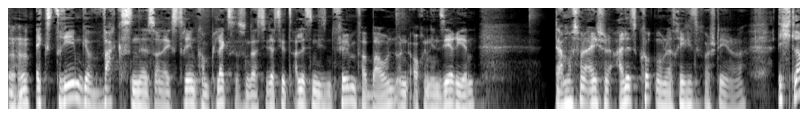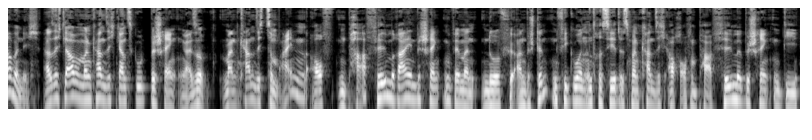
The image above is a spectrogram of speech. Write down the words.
mhm. extrem gewachsen ist und extrem komplex ist und dass sie das jetzt alles in diesen Filmen verbauen und auch in den Serien, da muss man eigentlich schon alles gucken, um das richtig zu verstehen, oder? Ich glaube nicht. Also ich glaube, man kann sich ganz gut beschränken. Also man kann sich zum einen auf ein paar Filmreihen beschränken, wenn man nur für an bestimmten Figuren interessiert ist. Man kann sich auch auf ein paar Filme beschränken, die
